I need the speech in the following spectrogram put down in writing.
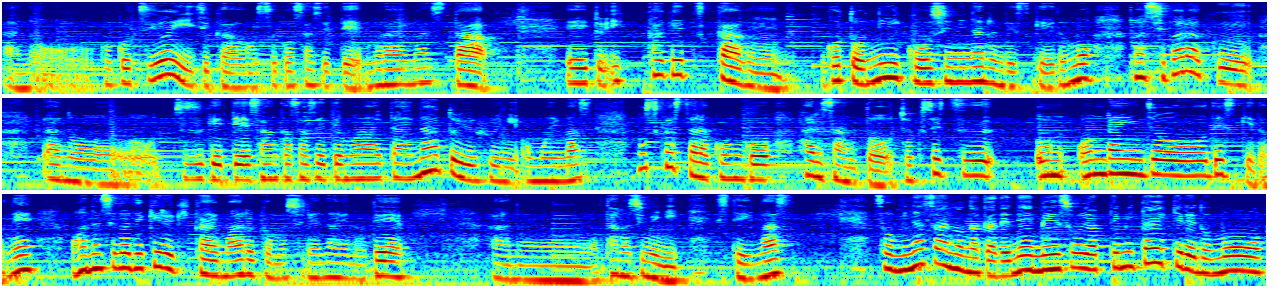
あの心地よい時間を過ごさせてもらいました。えーと、1ヶ月間ごとに更新になるんですけれども、まあ、しばらくあの続けて参加させてもらいたいなというふうに思いますもしかしたら今後はるさんと直接オンライン上ですけどねお話ができる機会もあるかもしれないので、あの楽しみにしていますそう皆さんの中でね瞑想やってみたいけれども、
